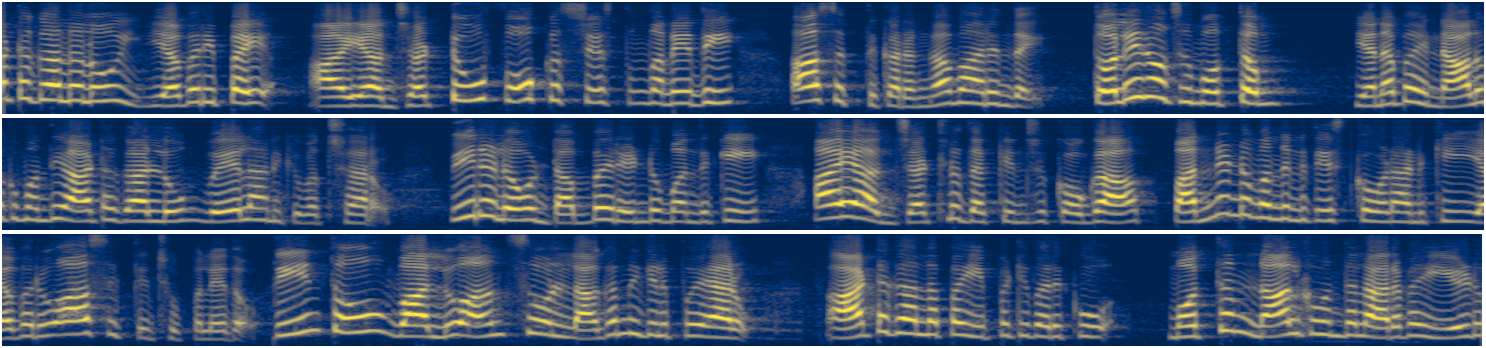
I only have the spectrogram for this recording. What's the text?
ఆటగాళ్ళలో ఎవరిపై ఆయా జట్టు ఫోకస్ చేస్తుందనేది ఆసక్తికరంగా మారింది. తొలి రోజు మొత్తం ఎనభై నాలుగు మంది ఆటగాళ్ళు వేలానికి వచ్చారు. వీరిలో డెబ్బై రెండు మందికి ఆయా జట్లు దక్కించుకోగా పన్నెండు మందిని తీసుకోవడానికి ఎవరూ ఆసక్తి చూపలేదు. దీంతో వాళ్ళు అన్సోల్లాగా మిగిలిపోయారు. ఆటగాళ్ళపై ఇప్పటి వరకు మొత్తం నాలుగు వందల అరవై ఏడు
